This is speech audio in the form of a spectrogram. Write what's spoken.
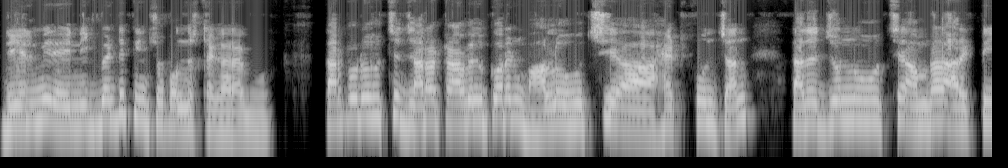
রিয়েলমির এই নিকব্যান্ডটি তিনশো পঞ্চাশ টাকা রাখব। তারপরে হচ্ছে যারা ট্রাভেল করেন, ভালো হচ্ছে হেডফোন চান, তাদের জন্য হচ্ছে আমরা আরেকটি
